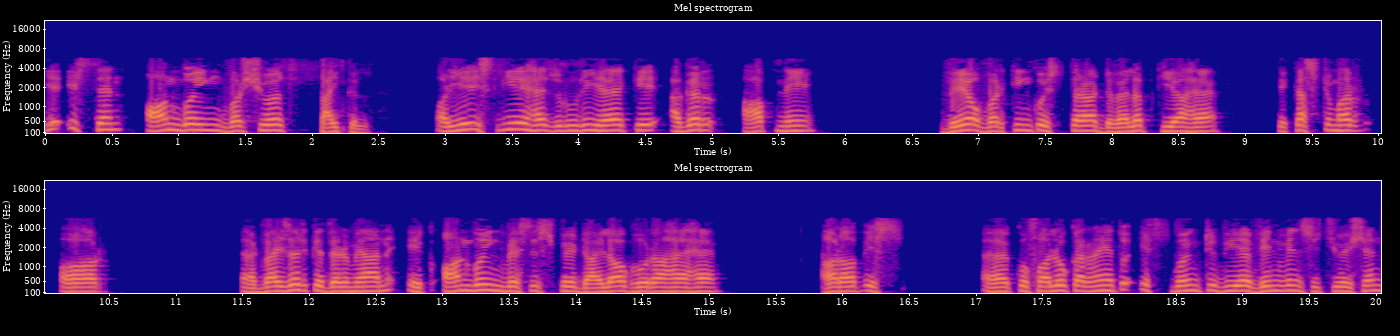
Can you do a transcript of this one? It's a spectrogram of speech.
یہ it's an ongoing virtual cycle اور یہ اس لیے ہے ضروری ہے کہ اگر آپ نے وے آف ورکنگ کو اس طرح ڈیولپ کیا ہے کہ کسٹمر اور ایڈوائزر کے درمیان ایک آن گوئنگ بیسس پہ ڈائلاگ ہو رہا ہے اور آپ اس کو فالو کر رہے ہیں تو it's going to be a one one situation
